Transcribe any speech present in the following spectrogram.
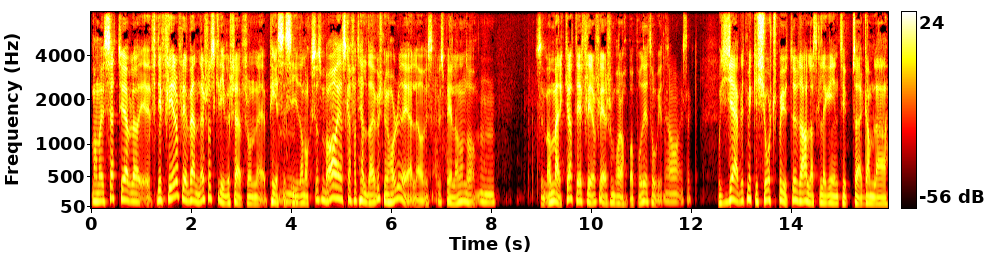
man har ju sett hur jävla... Det är fler och fler vänner som skriver så här från eh, PC-sidan också. Som bara, ah, jag har skaffat Helldivers nu, har du det? Eller "Ja, ska vi spela någon dag? Så man märker att det är fler och fler som bara hoppar på det tåget. Ja, exakt. Och jävligt mycket shorts på YouTube där alla ska lägga in typ så här gamla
